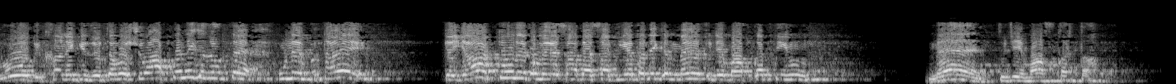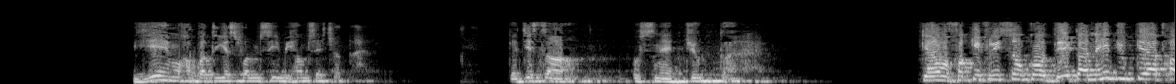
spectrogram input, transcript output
वो दिखाने की ज़रूरत है, वो शो ऑफ़ करने की ज़रूरत है। उन्हें बताए कि यार तूने तो मेरे साथ ऐसा किया था, लेकिन मैं तुझे माफ़ करती हूँ। मैं तुझे माफ़ करता हूँ। ये मोहब्बत यशवल मसीह भी हमसे चाहता है कि जिस तरह उसने झुक कर क्या वो फकी फरीसों को देखकर नहीं झुक गया था?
